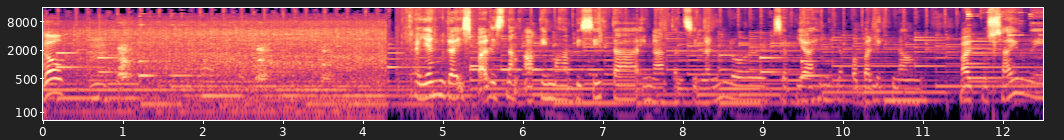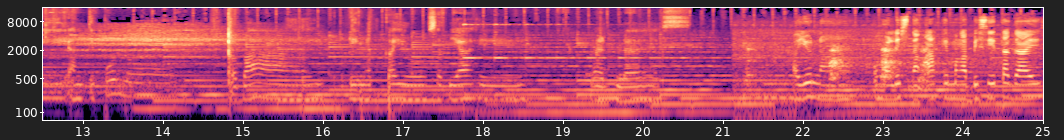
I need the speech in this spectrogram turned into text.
Go. Mm. Ayan guys, paalis ng aking mga bisita. Ingatan sila ni Lord sa biyahe nila pabalik ng Marcos Highway, Antipolo. Bye-bye. Ingat kayo sa biyahe. God bless. Ayun na. Umalis ng aking mga bisita guys.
